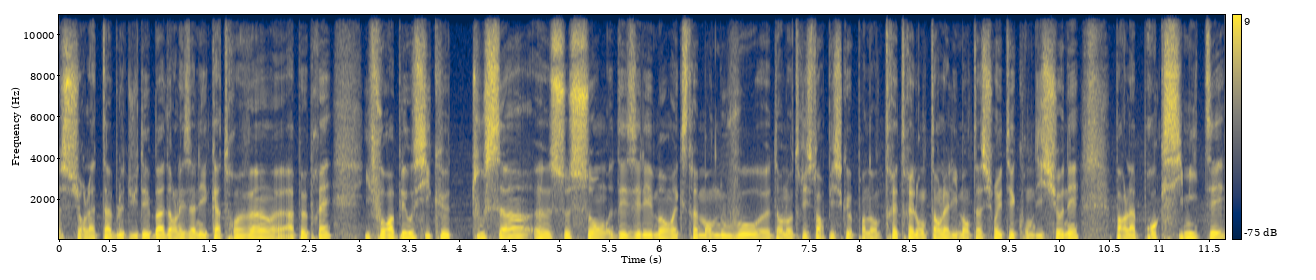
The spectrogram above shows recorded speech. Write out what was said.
sur la table du débat dans les années 80 à peu près. Il faut rappeler aussi que tout ça, ce sont des éléments extrêmement nouveaux dans notre histoire, puisque pendant très très longtemps, l'alimentation était conditionnée par la proximité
